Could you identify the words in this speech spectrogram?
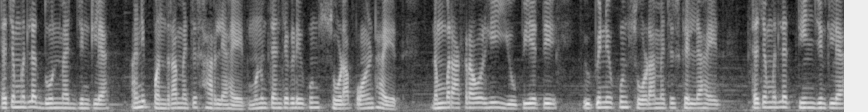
त्याच्यामधल्या दोन मॅच जिंकल्या आणि पंधरा मॅचेस हारल्या आहेत. म्हणून त्यांच्याकडे एकूण सोळा पॉईंट आहेत. नंबर अकरावर ही यू पी येते. यू पीने एकूण सोळा मॅचेस खेळल्या आहेत. त्याच्यामधल्या तीन जिंकल्या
